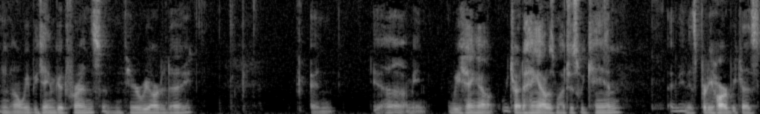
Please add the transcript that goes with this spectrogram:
you know we became good friends, and here we are today. And yeah, I mean, we hang out. We try to hang out as much as we can. I mean, it's pretty hard because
